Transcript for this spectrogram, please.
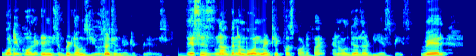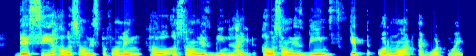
what you call it in simple terms user generated playlist. This is not the number one metric for spotify and all the other dsps where they see how a song is performing how a song is being liked how a song is being skipped or not at what point.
